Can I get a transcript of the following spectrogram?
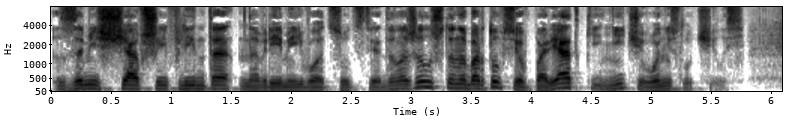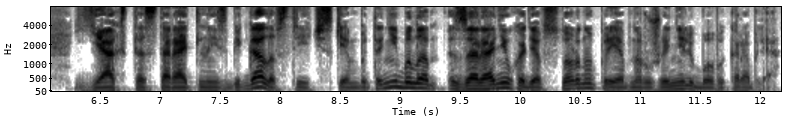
замещавший Флинта на время его отсутствия, доложил, что на борту все в порядке, ничего не случилось. Яхта старательно избегала встреч с кем бы то ни было, заранее уходя в сторону при обнаружении любого корабля.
